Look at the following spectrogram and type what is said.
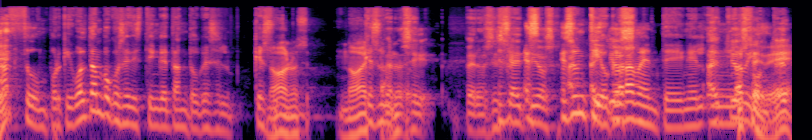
Haz, zoom, porque igual tampoco se distingue tanto que es el. Que es No, un- no, es- no que es un- Pero sí, pero si es, es, que hay es- tíos. es un tío, hay tíos- claramente. En el, hay en la tíos No se ve.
